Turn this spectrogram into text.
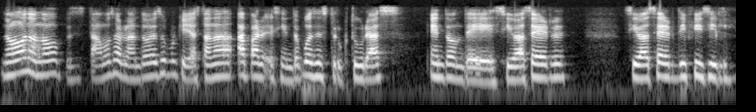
No, no, no, pues estábamos hablando de eso porque ya están apareciendo pues estructuras en donde sí va a ser, sí va a ser difícil,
